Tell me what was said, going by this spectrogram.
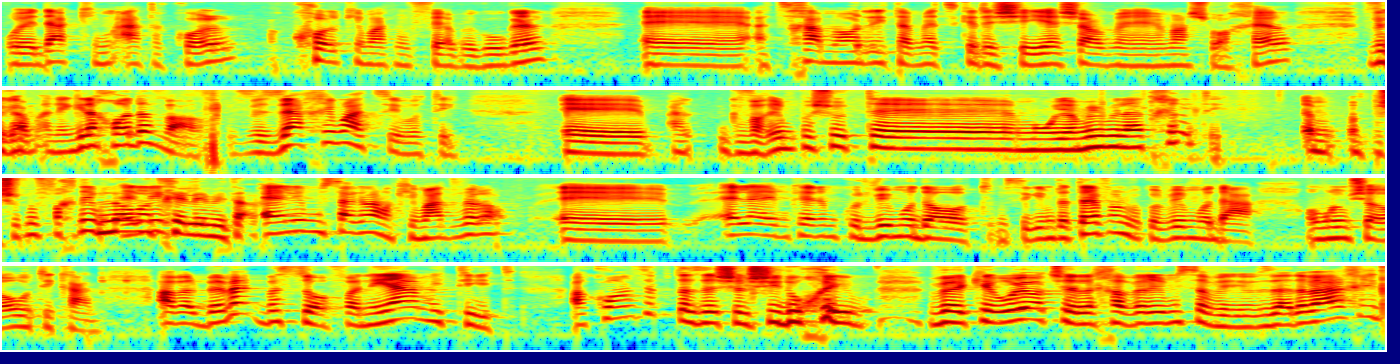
הוא ידע כמעט הכל, הכל כמעט מופיע בגוגל. Uh, את צריכה מאוד להתאמץ כדי שיהיה שם uh, משהו אחר. וגם, אני אגיד לך עוד דבר, וזה הכי מעציב אותי. Uh, גברים פשוט מאוימים מלהתחיל איתי. הם, הם פשוט מפחדים. לא אין לי- מתחילים איתך. אין לי מושג למה, כמעט ולא. Uh, אלא אם כן הם כותבים הודעות, משיגים את הטלפון וכותבים הודעה, אומרים שראו אותי כאן. אבל באמת, בסוף, אני אהיה אמיתית. הקונספט הזה של שידוכים והיכרויות של חברים מסביב, זה הדבר היחיד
